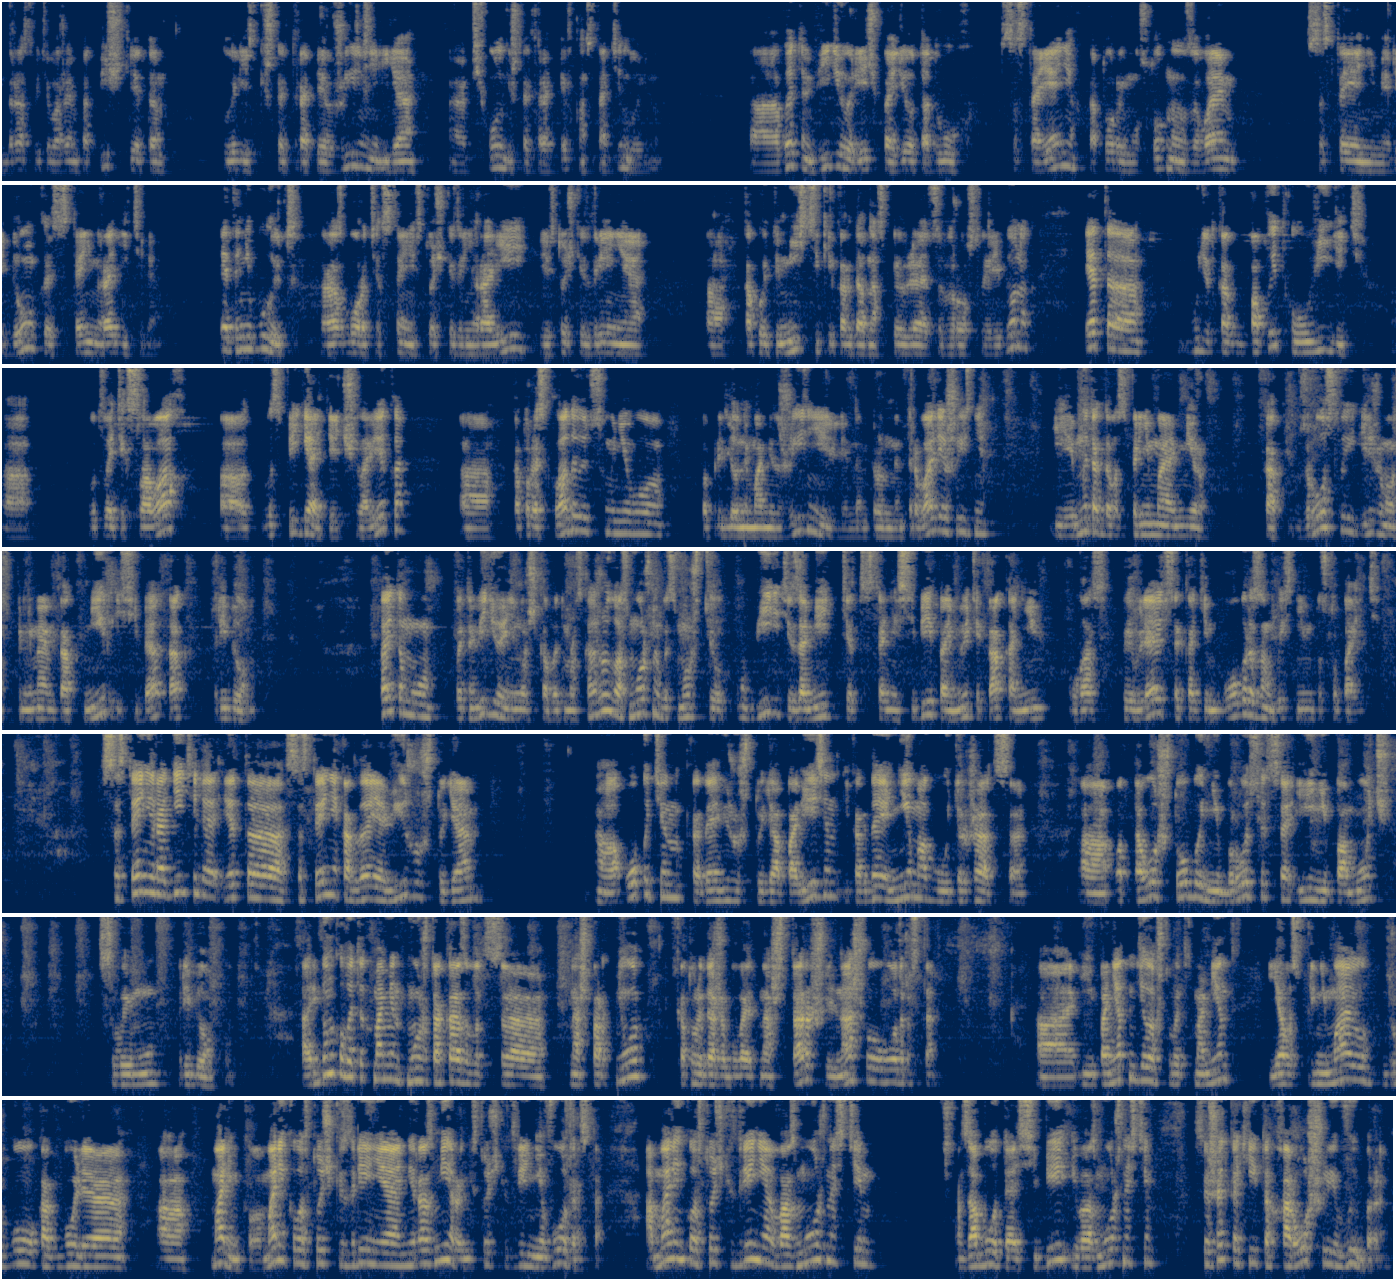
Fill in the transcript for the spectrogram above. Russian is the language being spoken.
Здравствуйте, уважаемые подписчики. Это плейлист «Гештальтерапия в жизни» я, э, психолог, гештальтерапевт Константин Лунинов. А, в этом видео речь пойдет о двух состояниях, которые мы условно называем состояниями ребенка и состояниями родителя. Это не будет разбор этих состояний с точки зрения ролей или с точки зрения а, какой-то мистики, когда у нас появляется взрослый ребенок. Это будет как бы попытка увидеть а, вот в этих словах восприятие человека, а, которое складывается у него в определенный момент жизни или на определенном интервале жизни. И мы тогда воспринимаем мир как взрослый, или же мы воспринимаем как мир и себя как ребенок. Поэтому в этом видео я немножечко об этом расскажу, и, возможно, вы сможете увидеть и заметить это состояние в себе и поймете, как они у вас появляются, каким образом вы с ними поступаете. Состояние родителя – это состояние, когда я вижу, что я а, опытен, когда я вижу, что я полезен, и когда я не могу удержаться а, от того, чтобы не броситься и не помочь своему ребенку. А ребенку в этот момент может оказываться наш партнер, который даже бывает наш старший или нашего возраста. А, и понятное дело, что в этот момент я воспринимаю другого как более маленького. Маленького с точки зрения не размера, не с точки зрения возраста, а маленького с точки зрения возможности заботы о себе и возможности совершать какие-то хорошие выборы.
